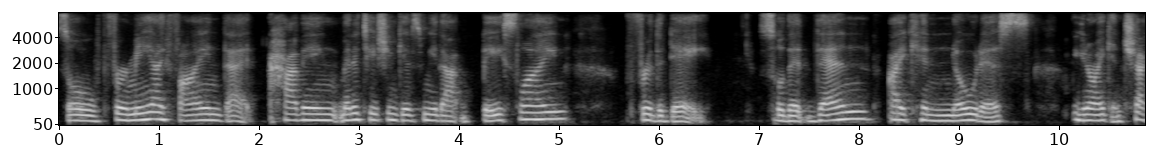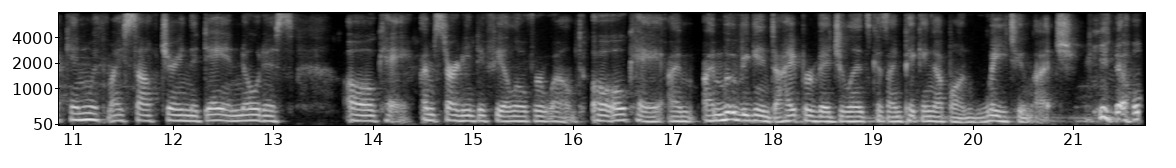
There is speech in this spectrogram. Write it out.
So for me, I find that having meditation gives me that baseline for the day so that then I can notice, you know, I can check in with myself during the day and notice, oh, okay, I'm starting to feel overwhelmed. Oh, okay, I'm I'm moving into hypervigilance because I'm picking up on way too much, you know,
